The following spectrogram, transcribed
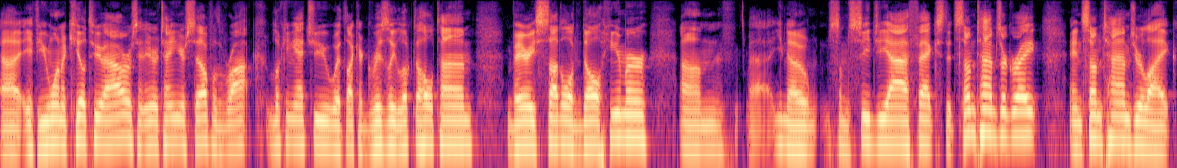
Uh, if you want to kill two hours and entertain yourself with Rock looking at you with like a grisly look the whole time, very subtle and dull humor, um, uh, you know, some CGI effects that sometimes are great, and sometimes you're like,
